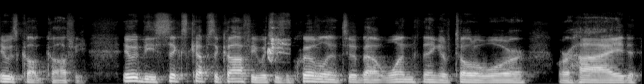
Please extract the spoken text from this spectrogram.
It was called coffee. It would be six cups of coffee, which is equivalent to about one thing of Total War or hide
